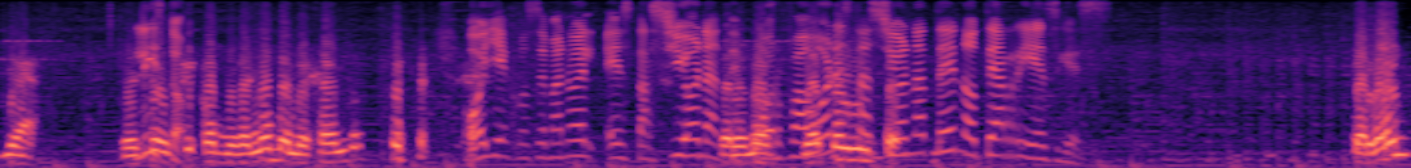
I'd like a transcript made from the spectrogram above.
Ya. Listo. Es que como vengo manejando. Oye, José Manuel, estacionate, no, por favor, estacionate, no te arriesgues. ¿Perdón?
